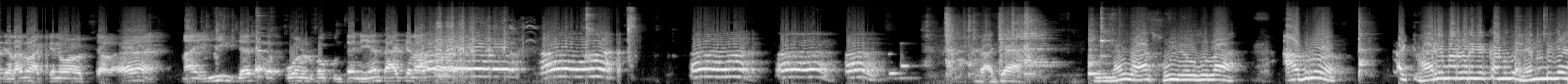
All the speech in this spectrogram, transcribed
ನೆಲಾನು ಹಾಕಿನ ಹೊಡ್ಸಾಳ ನಾ ಈಗ ಜಸ್ಟ್ ಫೋನ್ ಹಿಡ್ಕೊಂಡ್ ಕುಂತಾನಿ ಅಂತ ಹಾಕಿನ ರಾಜ ನಿಮ್ಮವ್ವ ಸುಳ್ಳು ಹೇಳುದಿಲ್ಲ ಆದ್ರೂ ಆಕಿ ಭಾರಿ ಮಾಡ್ದಂಗೆ ಕಾಣುದಿಲ್ಲ ನನಗೆ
